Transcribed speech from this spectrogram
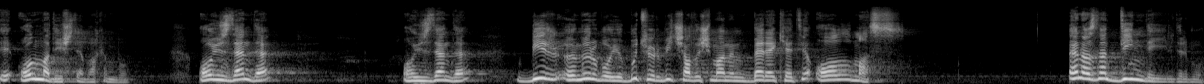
E olmadı işte bakın bu. O yüzden de o yüzden de bir ömür boyu bu tür bir çalışmanın bereketi olmaz. En azından din değildir bu.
